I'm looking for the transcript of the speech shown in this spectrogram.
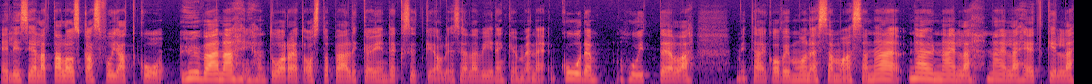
eli siellä talouskasvu jatkuu hyvänä, ihan tuoreet ostopäällikköindeksitkin oli siellä 56 huitteella, mitä ei kovin monessa maassa näy, näy näillä, näillä hetkillä.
